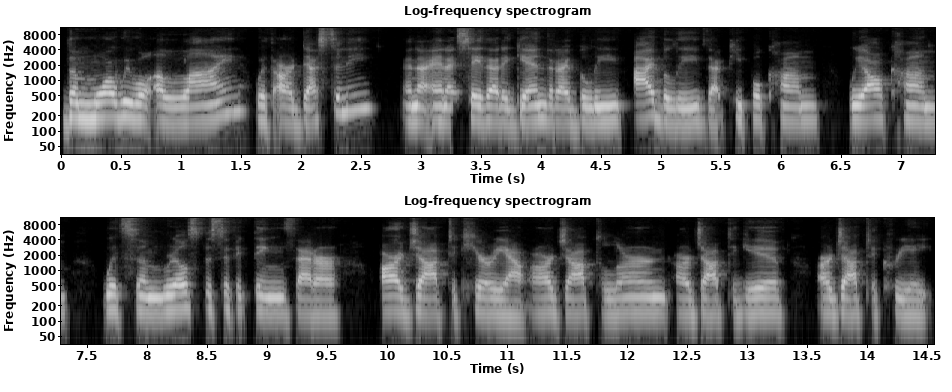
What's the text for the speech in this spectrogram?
the more we will align with our destiny. And I, and I say that again that I believe I believe that people come, we all come with some real specific things that are our job to carry out, our job to learn, our job to give, our job to create.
